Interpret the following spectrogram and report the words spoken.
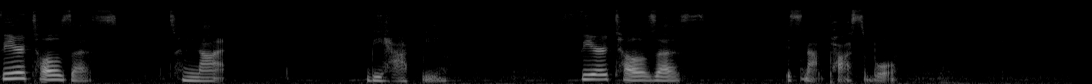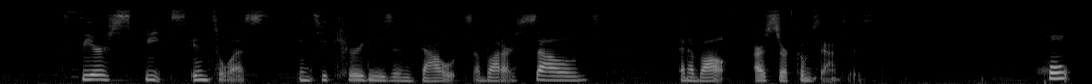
Fear tells us to not be happy. Fear tells us it's not possible. Fear speaks into us insecurities and doubts about ourselves and about our circumstances. Hope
